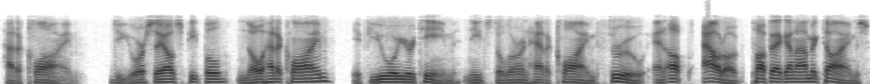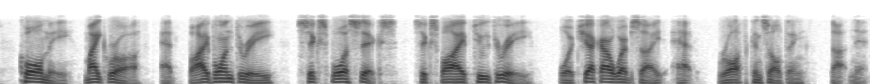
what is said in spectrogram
how to climb. Do your salespeople know how to climb? If you or your team needs to learn how to climb through and up out of tough economic times, call me, Mike Roth, at 513 646 6523 or check our website at rothconsulting.net.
